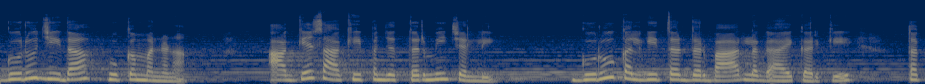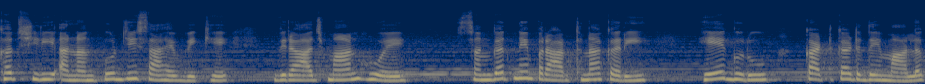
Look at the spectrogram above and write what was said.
ਗੁਰੂ ਜੀ ਦਾ ਹੁਕਮ ਮੰਨਣਾ। ਆਗੇ ਸਾਖੀ 75ਵੀਂ ਚੱਲੀ। ਗੁਰੂ ਕਲਗੀਧਰ ਦਰਬਾਰ ਲਗਾਏ ਕਰਕੇ ਤਖਤ ਸ੍ਰੀ ਅਨੰਦਪੁਰ ਜੀ ਸਾਹਿਬ ਵਿਖੇ ਵਿਰਾਜਮਾਨ ਹੋਏ ਸੰਗਤ ਨੇ ਪ੍ਰਾਰਥਨਾ ਕਰੀ हे ਗੁਰੂ ਘਟ ਘਟ ਦੇ ਮਾਲਕ,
